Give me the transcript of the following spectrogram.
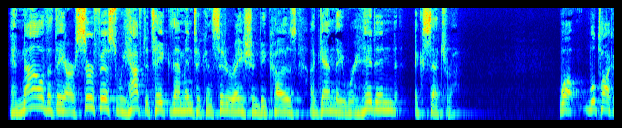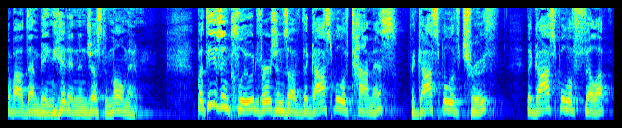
And now that they are surfaced, we have to take them into consideration because, again, they were hidden, etc. Well, we'll talk about them being hidden in just a moment. But these include versions of the Gospel of Thomas, the Gospel of Truth, the Gospel of Philip,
